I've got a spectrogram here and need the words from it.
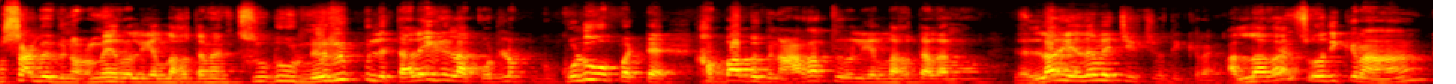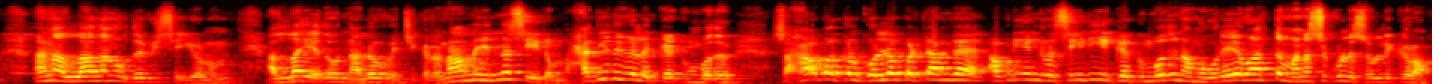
முசாபிபின் உமேர் அலி அல்லாஹாலான் சுடு நெருப்பில் தலைகளாக கொல்ல கொழுவப்பட்ட ஹப்பாபிபின் அறத்து அலி அல்லாஹு இதெல்லாம் எதை வச்சு சோதிக்கிறாங்க? அல்லா தான் சோதிக்கிறான். ஆனால் அல்லா தான் உதவி செய்யணும். அல்லா ஏதோ நலவு வச்சுக்கிறான். நாம என்ன செய்கிறோம் ஹதீதுகளை கேட்கும்போது சஹாபாக்கள் கொல்லப்பட்டாங்க அப்படிங்கிற செய்தியை கேட்கும்போது நம்ம ஒரே வார்த்தை மனசுக்குள்ளே சொல்லிக்கிறோம்.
